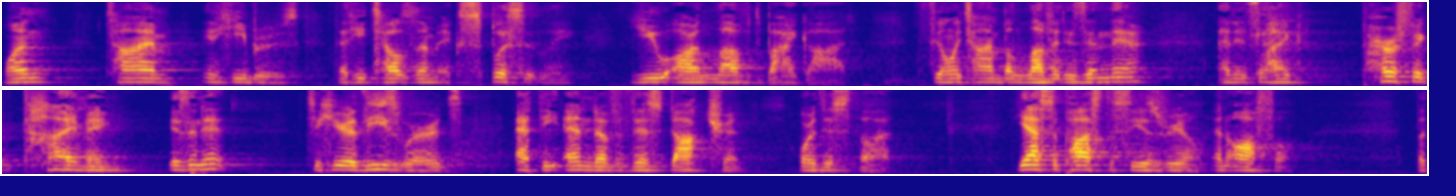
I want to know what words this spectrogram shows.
One time in Hebrews that he tells them explicitly, You are loved by God. It's the only time beloved is in there, and it's like perfect timing, isn't it? To hear these words at the end of this doctrine or this thought. Yes, apostasy is real and awful, but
